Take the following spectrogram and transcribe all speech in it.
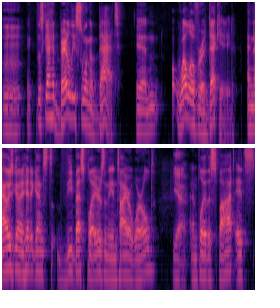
Mm-hmm. This guy had barely swung a bat in well over a decade. And now he's going to hit against the best players in the entire world Yeah, and play the spot. It's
